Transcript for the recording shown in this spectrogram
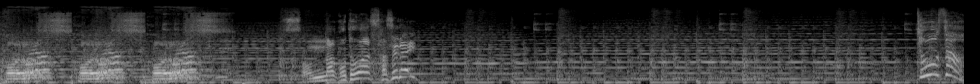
殺す殺す殺すそんなことはさせない父さん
